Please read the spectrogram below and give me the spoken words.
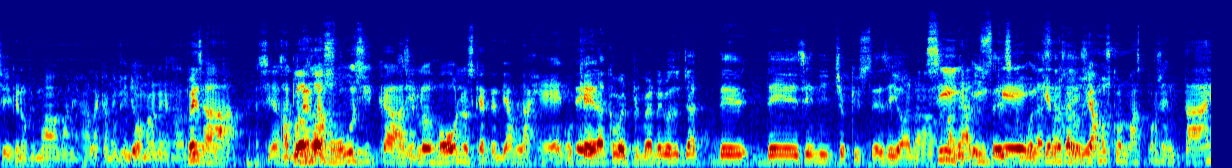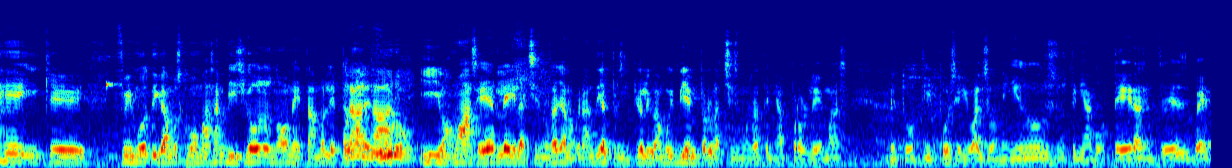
Sí. que nos fuimos a manejar la camioneta. manejar, Pues a, Sí, a poner la música, a hacer los hosts, los que atendíamos la gente. Ok, era como el primer negocio ya de, de ese nicho que ustedes iban a Sí, manejar y ustedes que, como y la que nos asociamos con más porcentaje y que fuimos, digamos, como más ambiciosos, ¿no? Metámosle plata duro. y vamos a hacerle. Y la chismosa ya no grande y al principio le iba muy bien, pero la chismosa tenía problemas de todo tipo, se iba al sonido, eso tenía goteras, entonces, bueno,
